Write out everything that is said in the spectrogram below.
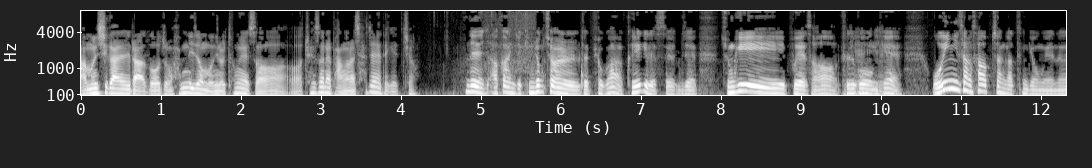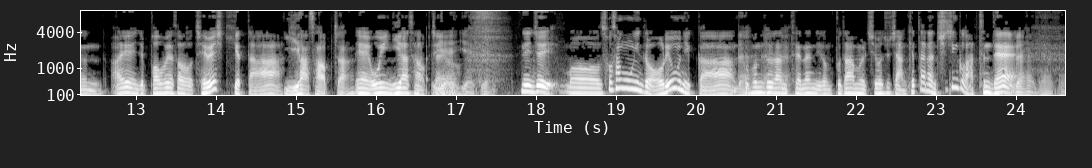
남은 시간이라도 좀 합리적 논의를 통해서 어, 최선의 방안을 찾아야 되겠죠. 근데 아까 이제 김정철 대표가 그 얘기를 했어요. 이제 중기부에서 들고 온 예, 예. 게 5인 이상 사업장 같은 경우에는 아예 이제 법에서 제외시키겠다. 이하 사업자. 예, 5인 이하 사업자요. 예, 예, 예. 근데 이제 뭐 소상공인들 어려우니까 네, 그분들한테는 이런 부담을 지어주지 않겠다는 취지인 것 같은데 네, 네, 네.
